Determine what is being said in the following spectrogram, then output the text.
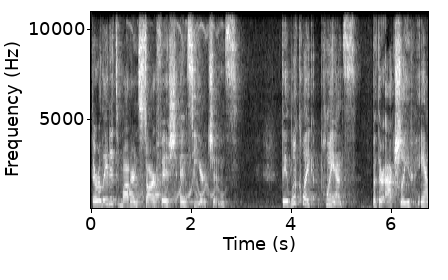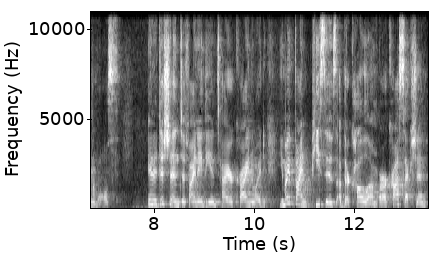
They're related to modern starfish and sea urchins. They look like plants, but they're actually animals. In addition to finding the entire crinoid, you might find pieces of their column or a cross section,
